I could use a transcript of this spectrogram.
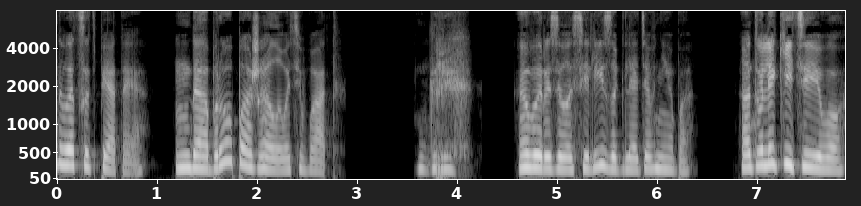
25. Добро пожаловать в ад. Грых, выразилась Элиза, глядя в небо. Отвлеките его!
